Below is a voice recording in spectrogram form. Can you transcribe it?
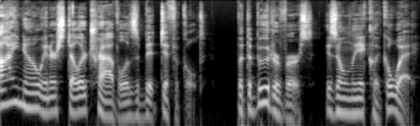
I know interstellar travel is a bit difficult, but the Buterverse is only a click away.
